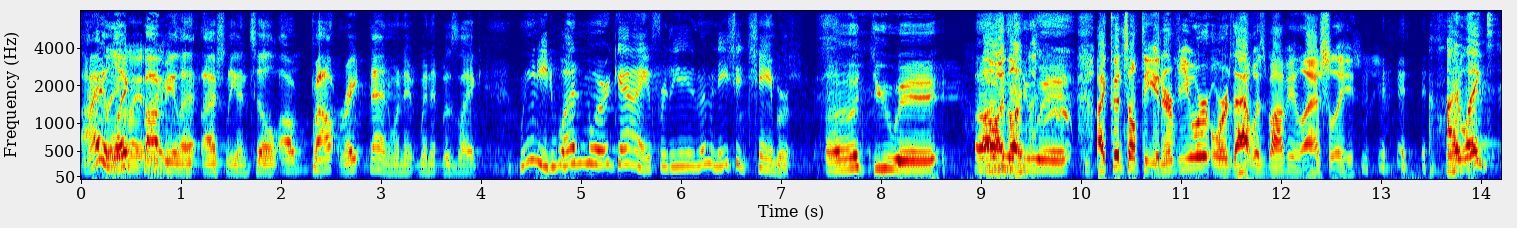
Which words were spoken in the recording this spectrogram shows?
I Aye, liked aye, Bobby La- Lashley until about right then when it when it was like we need one more guy for the elimination chamber. I'll do it. Oh, I thought do it. I couldn't tell if the interviewer or that was Bobby Lashley. I liked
